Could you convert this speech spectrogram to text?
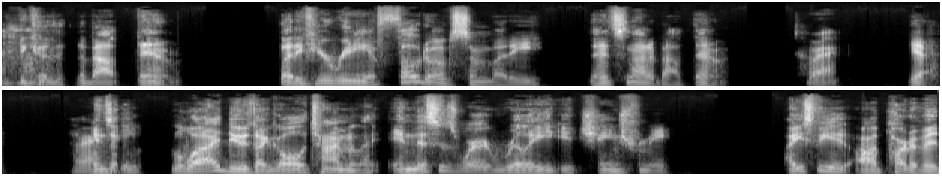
uh-huh. because it's about them. But if you're reading a photo of somebody, then it's not about them. Correct. Yeah. Correct. And so what I do is I go all the time, like, and this is where it really it changed for me. I used to be a part of a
